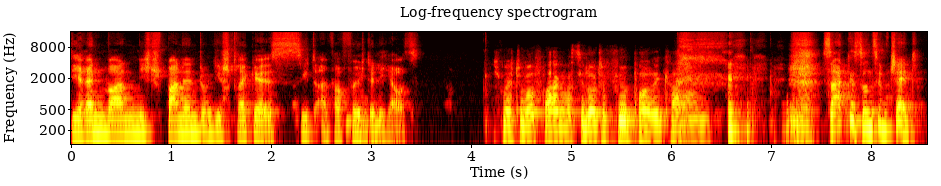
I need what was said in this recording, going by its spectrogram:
die Rennen waren nicht spannend und die Strecke, es sieht einfach fürchterlich aus. Ich möchte mal fragen, was die Leute für Paul Ricard haben. Sagt es uns im Chat.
